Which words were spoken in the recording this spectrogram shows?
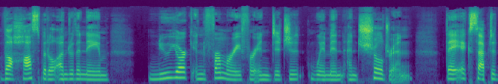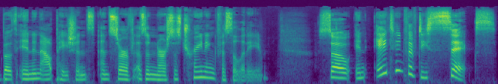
the hospital under the name New York Infirmary for Indigent Women and Children. They accepted both in and out patients and served as a nurses training facility. So in 1856,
